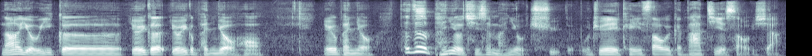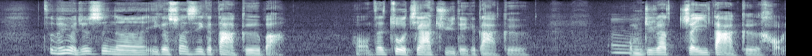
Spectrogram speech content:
然后有一个有一个有一个朋友哈，有一个朋友，但这个朋友其实蛮有趣的，我觉得也可以稍微跟大家介绍一下。这朋友就是呢，一个算是一个大哥吧，哦，在做家具的一个大哥，嗯，我们就叫 J 大哥好了，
